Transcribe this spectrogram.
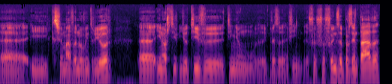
uh, e que se chamava Novo Interior. e nós eu tive, tinha um, a empresa, enfim, foi-nos foi, foi apresentada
